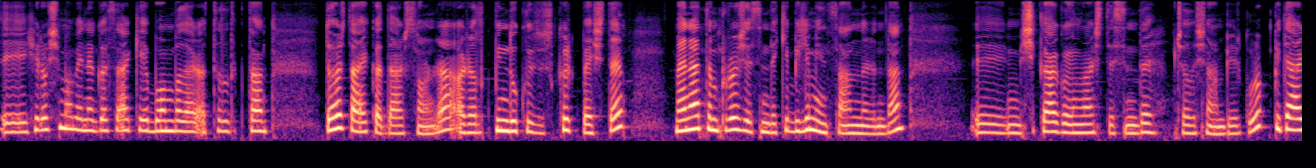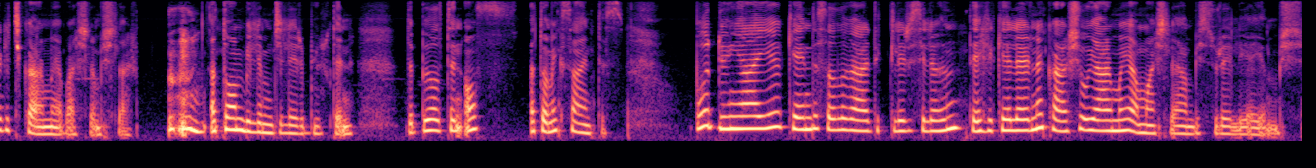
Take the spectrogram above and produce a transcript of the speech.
Ee, Hiroşima ve Nagasaki'ye bombalar atıldıktan 4 ay kadar sonra Aralık 1945'te Manhattan projesindeki bilim insanlarından e, Chicago Üniversitesi'nde çalışan bir grup bir dergi çıkarmaya başlamışlar. Atom Bilimcileri Bülteni. The Bulletin of Atomic Scientists. Bu dünyayı kendi salı verdikleri silahın tehlikelerine karşı uyarmayı amaçlayan bir süreli yayınmış.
